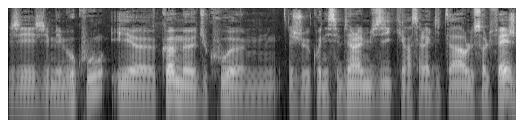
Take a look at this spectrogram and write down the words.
J'aimais beaucoup et euh, comme du coup je connaissais bien la musique grâce à la guitare, le solfège,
